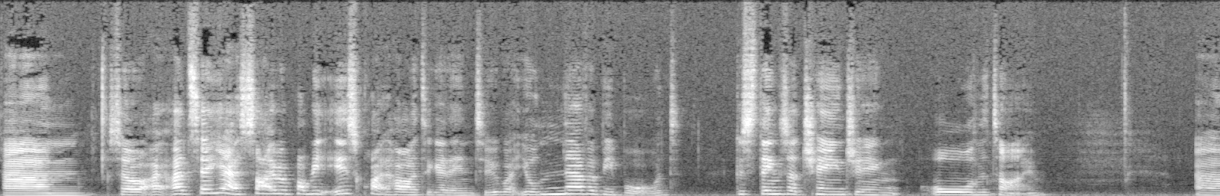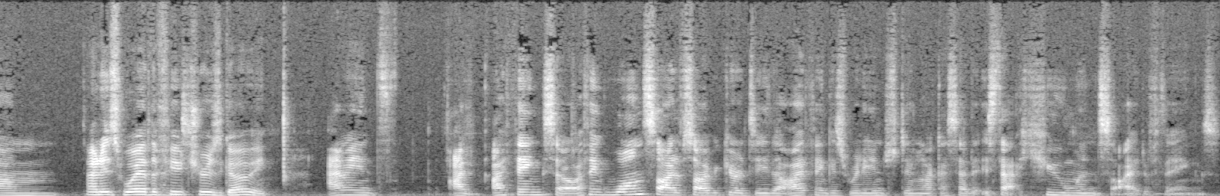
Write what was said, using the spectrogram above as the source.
Um, so I, I'd say, yeah, cyber probably is quite hard to get into, but you'll never be bored because things are changing all the time. Um, And it's where the future is going. I mean, I, I think so. I think one side of cybersecurity that I think is really interesting, like I said, is that human side of things.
